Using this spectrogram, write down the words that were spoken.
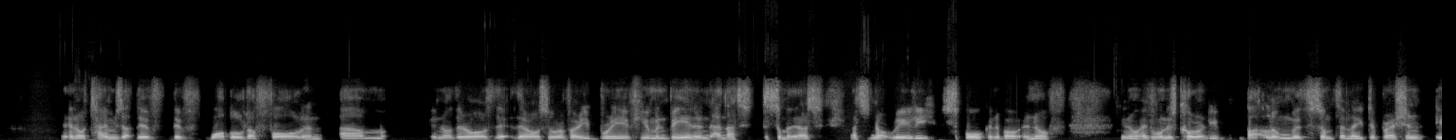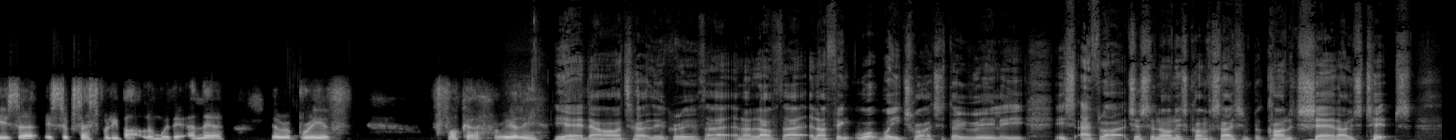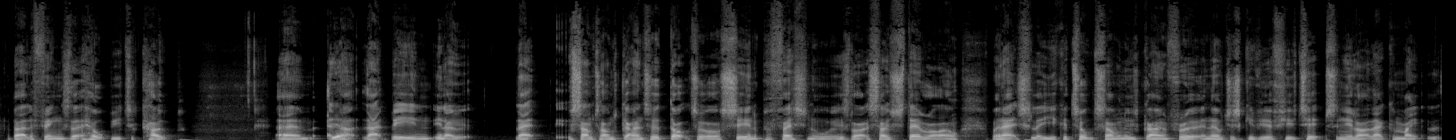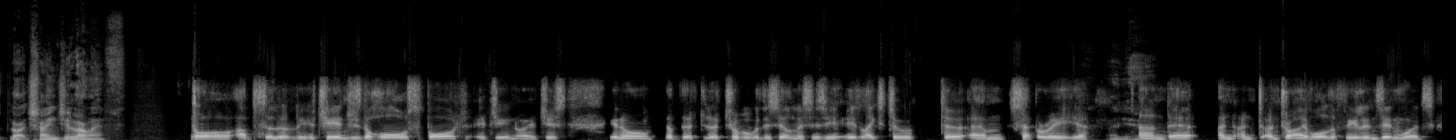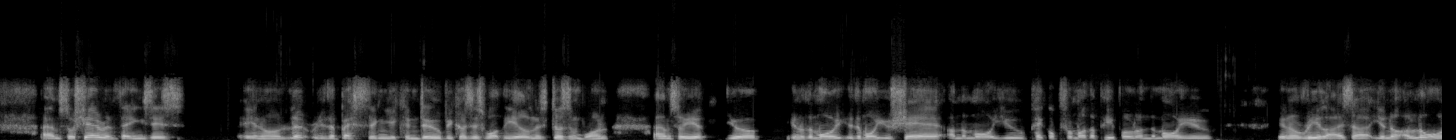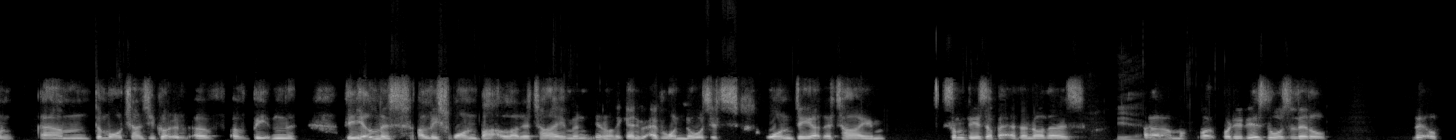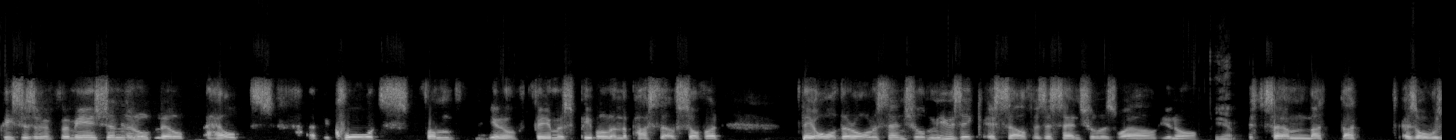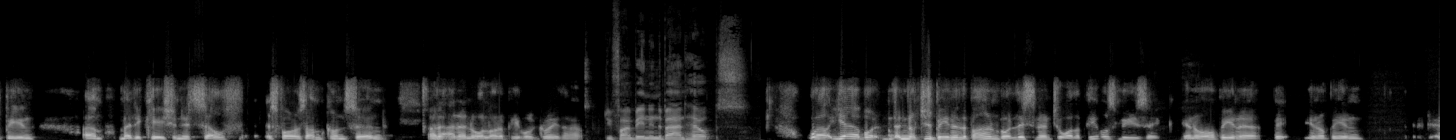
you know times that they've they've wobbled or fallen. Um, you know they're also they're also a very brave human being, and, and that's something that's that's not really spoken about enough. You know, everyone who's currently battling with something like depression is uh, is successfully battling with it, and they're they're a brave fucker, really. Yeah, no, I totally agree with that, and I love that. And I think what we try to do really is have like just an honest conversation, but kind of share those tips about the things that help you to cope. Um, and Yeah. that, that being, you know, that sometimes going to a doctor or seeing a professional is like so sterile when actually you could talk to someone who's going through it and they'll just give you a few tips and you're like, that can make, like, change your life. Oh, absolutely! It changes the whole sport. It you know, it just you know the the, the trouble with this illness is it, it likes to to um, separate you and, uh, and and and drive all the feelings inwards. Um, so sharing things is you know literally the best thing you can do because it's what the illness doesn't want. Um, so you you're you know the more the more you share and the more you pick up from other people and the more you you know realize that you're not alone um, the more chance you've got of, of, of beating the illness, at least one battle at a time. And, you know, like everyone knows it's one day at a time. Some days are better than others. Yeah. Um, but, but it is those little little pieces of information, little little helps, uh, quotes from you know famous people in the past that have suffered. They all they're all essential. Music itself is essential as well. You know, Yep. it's um that that has always been um, medication itself, as far as I'm concerned, and, and I know a lot of people agree with that. Do you find being in the band helps? Well, yeah, but not just being in the band, but listening to other people's music. You know, being a you know being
